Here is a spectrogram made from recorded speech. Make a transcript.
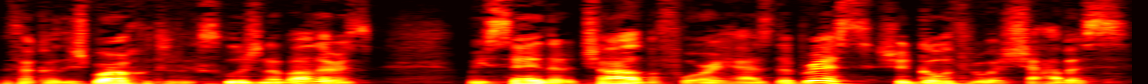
with Hakadosh Baruch Hu to the exclusion of others. We say that a child before he has the bris should go through a Shabbos,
